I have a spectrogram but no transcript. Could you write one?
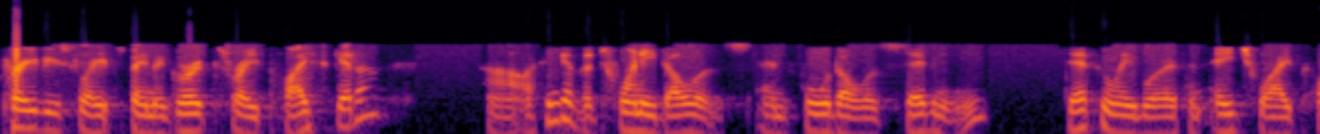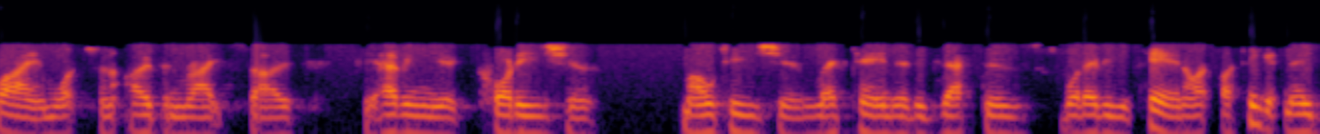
previously, it's been a Group Three place getter. Uh, I think at the twenty dollars and four dollars seventy, definitely worth an each way play and watch an open rate. So if you're having your quaddies, your multis, your left-handed exactas, whatever you can, I, I think it needs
